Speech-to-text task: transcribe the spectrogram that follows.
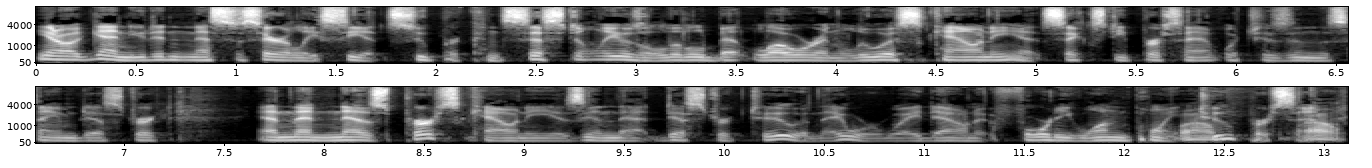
you know, again, you didn't necessarily see it super consistently. It was a little bit lower in Lewis County at 60%, which is in the same district. And then Nez Perce County is in that district too, and they were way down at 41.2%. Wow. Wow.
